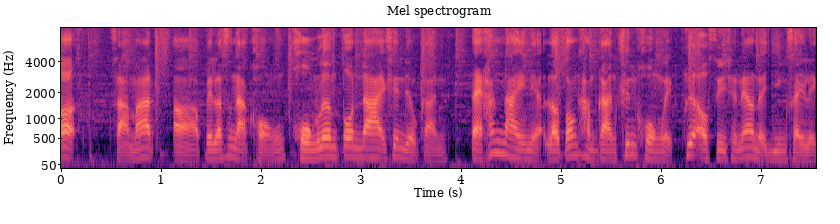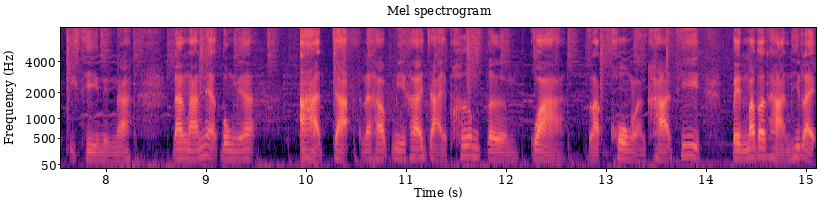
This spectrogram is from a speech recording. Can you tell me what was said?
ก็สามารถเอ่อเป็นลักษณะของโครงเริ่มต้นได้เช่นเดียวกัน แต่ข้างในเนี่ยเราต้องทำการขึ้นโครงเหล็กเพื่อเอา C channel เนี่ยยิงใส่เหล็กอีกทีหนึ่งนะดังนั้นเนี่ยตรงเนี้ยอาจจะนะครับมีค่าใช้จ่ายเพิ่มเติมกว่าหลักโครงหลังคาที่เป็นมาตรฐานที่หลาย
